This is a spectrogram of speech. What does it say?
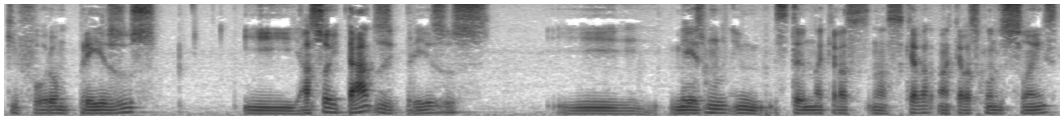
que foram presos e açoitados e presos, e mesmo em, estando naquelas, naquelas, naquelas condições,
